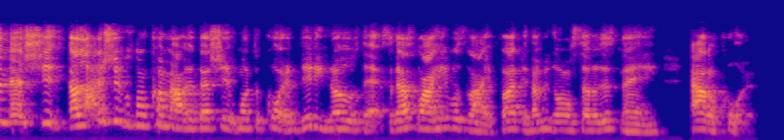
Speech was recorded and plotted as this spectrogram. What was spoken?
in that shit, a lot of shit was gonna come out if that shit went to court. And Diddy knows that. So that's why he was like, fuck it, I'm gonna settle this thing out of court.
